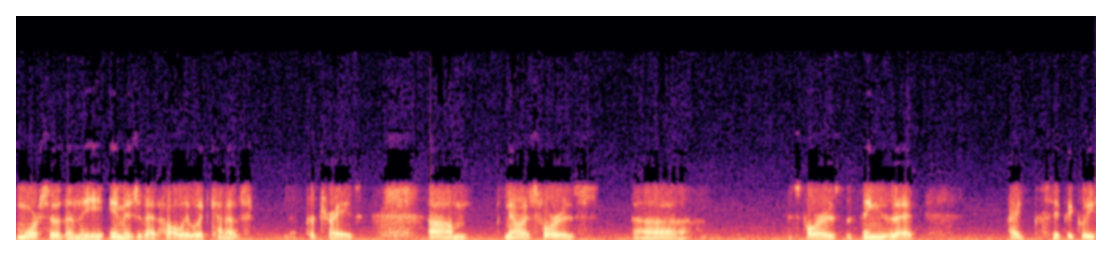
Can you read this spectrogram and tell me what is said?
more so than the image that Hollywood kind of portrays. Um, now, as far as uh, far as the things that I typically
